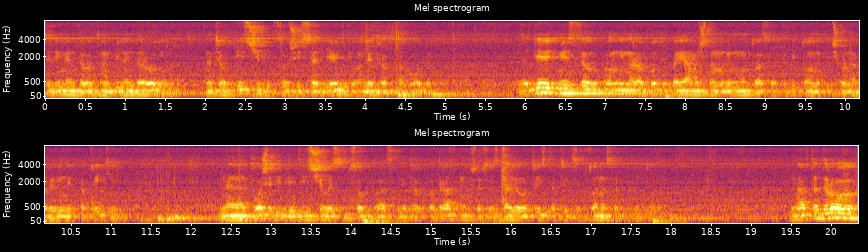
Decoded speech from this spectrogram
с элементов автомобильной дороги на 3569 км прохода. За 9 месяцев выполнены работы по ямочному ремонту асфальтобетонных и черно-гравийных покрытий на площади 2820 метров квадратных, что составило 330 тонн асфальтобетона. На автодорогах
